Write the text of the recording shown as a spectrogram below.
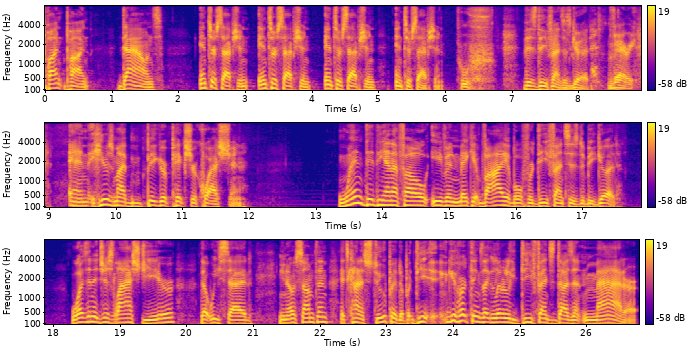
punt, punt, downs, interception, interception, interception, interception. This defense is good. Very. And here's my bigger picture question. When did the NFL even make it viable for defenses to be good? Wasn't it just last year that we said, you know something? It's kind of stupid, but de- you heard things like literally defense doesn't matter.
